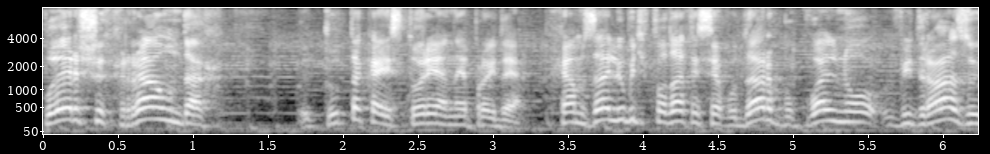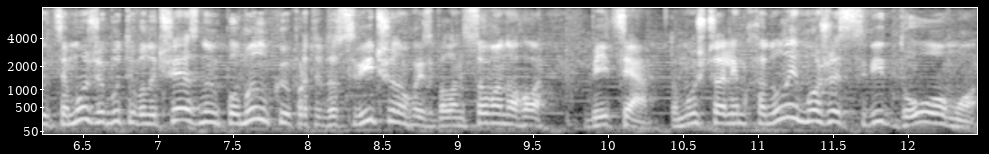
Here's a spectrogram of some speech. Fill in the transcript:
перших раундах. Тут така історія не пройде. Хамза любить вкладатися в удар буквально відразу, і це може бути величезною помилкою проти досвідченого і збалансованого бійця, тому що Алім Ханули може свідомо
